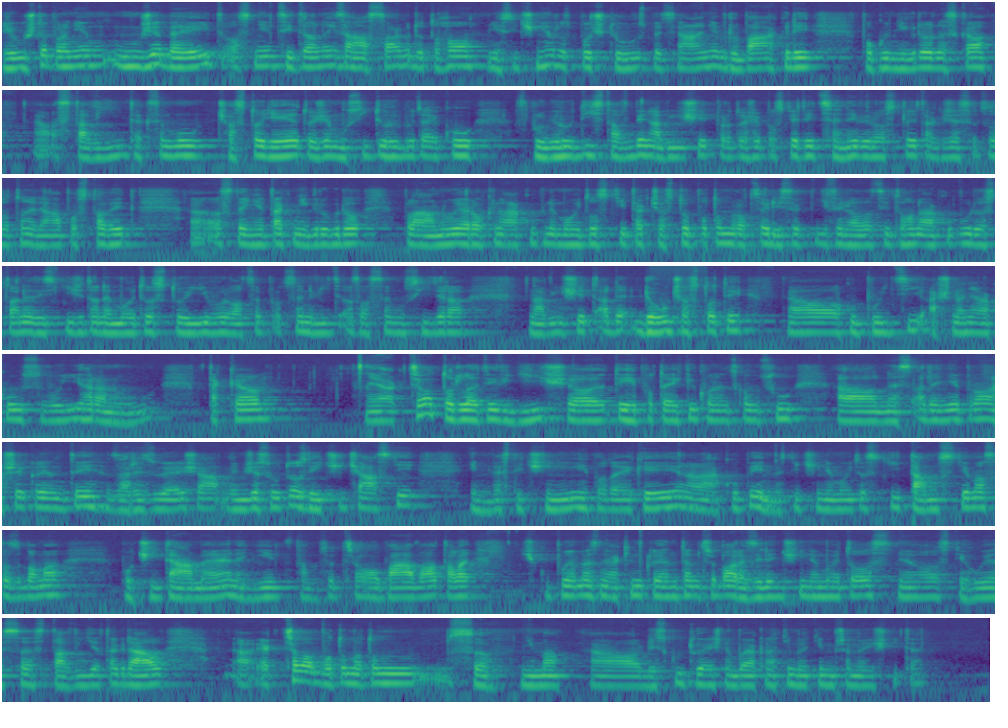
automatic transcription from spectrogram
že už to pro ně může být vlastně citelný zásah do toho měsíčního rozpočtu, speciálně v dobách, kdy pokud někdo dneska eh, staví, tak se mu často děje to, že musí tu hypotéku v průběhu té stavby navýšit, protože prostě ty ceny vyrostly, takže se to za to nedá postavit. Eh, stejně tak někdo, kdo plánuje rok nákup nemovitosti, tak často po tom roce, když se k té finalizaci toho nákupu dostane, zjistí, že ta nemovitost stojí o 20% víc a zase musí teda navýšit a jdou často ty kupující až na nějakou svoji hranu, tak jak třeba tohle ty vidíš, ty hypotéky konec konců dnes a denně pro naše klienty zařizuješ? A vím, že jsou to z větší části investiční hypotéky na nákupy investiční nemovitostí, tam s těma sazbama počítáme, není tam se třeba obávat, ale když kupujeme s nějakým klientem třeba rezidenční nemovitost, stěhuje se, staví a tak dál, a jak třeba o tom, o tom s nima diskutuješ nebo jak nad tím tím přemýšlíte?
